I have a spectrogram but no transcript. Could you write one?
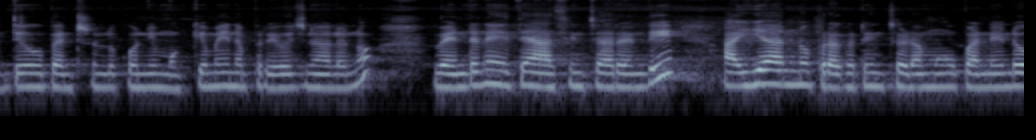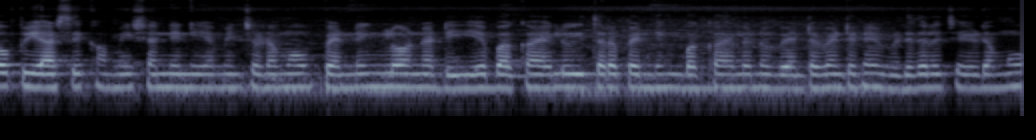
ఉద్యోగ పెన్షన్లు కొన్ని ముఖ్యమైన ప్రయోజనాలను వెంటనే అయితే ఆశించారండి. ఐఆర్ను ప్రకటించడము పన్నెండవ పిఆర్సీ కమిషన్ని నియమించడము పెండింగ్లో ఉన్న డిఏ బకాయిలు ఇతర పెండింగ్ బకాయిలను వెంట వెంటనే విడుదల చేయడము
